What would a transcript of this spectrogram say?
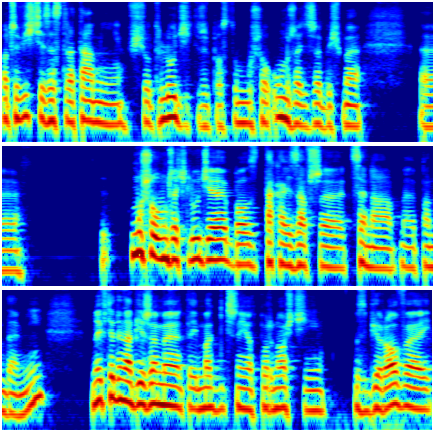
oczywiście ze stratami wśród ludzi, którzy po prostu muszą umrzeć, żebyśmy. E, muszą umrzeć ludzie, bo taka jest zawsze cena e, pandemii. No i wtedy nabierzemy tej magicznej odporności zbiorowej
